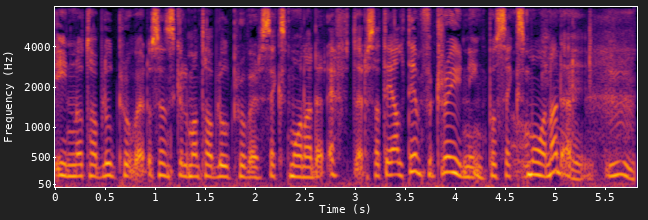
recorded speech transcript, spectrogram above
in och ta blodprover och sen skulle man ta blodprover sex månader efter. Så det är alltid en fördröjning på sex Okej. månader. Mm.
